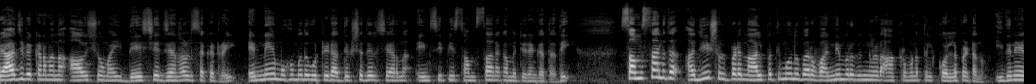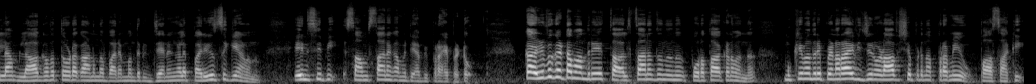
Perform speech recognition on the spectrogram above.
രാജിവെക്കണമെന്ന ആവശ്യവുമായി ദേശീയ general secretary N A Muhammad കുട്ടിയുടെ അധ്യക്ഷതയിൽ ചേർന്ന എൻ സി പി സംസ്ഥാന കമ്മിറ്റി രംഗത്തെത്തി. സംസ്ഥാനത്ത് അജീഷ് ഉൾപ്പെടെ നാൽപ്പത്തിമൂന്ന് പേർ വന്യമൃഗങ്ങളുടെ ആക്രമണത്തിൽ കൊല്ലപ്പെട്ടെന്നും ഇതിനെല്ലാം ലാഘവത്തോടെ കാണുന്ന വനമന്ത്രി ജനങ്ങളെ പരിഹസിക്കുകയാണെന്നും എൻ സി പി സംസ്ഥാന കമ്മിറ്റി അഭിപ്രായപ്പെട്ടു. കഴിവുകെട്ട മന്ത്രിയെ തൽസ്ഥാനത്ത് നിന്ന് പുറത്താക്കണമെന്ന് മുഖ്യമന്ത്രി പിണറായി വിജയനോട് ആവശ്യപ്പെടുന്ന പ്രമേയവും പാസാക്കി.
